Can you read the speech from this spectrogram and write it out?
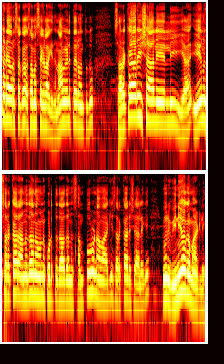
ಕಡೆ ಅವರ ಸಮಸ್ಯೆಗಳಾಗಿದೆ. ನಾವು ಹೇಳ್ತಾ ಇರುವಂಥದ್ದು, ಸರ್ಕಾರಿ ಶಾಲೆಯಲ್ಲಿ ಏನು ಸರ್ಕಾರ ಅನುದಾನವನ್ನು ಕೊಡ್ತದೆ ಅದನ್ನು ಸಂಪೂರ್ಣವಾಗಿ ಸರ್ಕಾರಿ ಶಾಲೆಗೆ ಇವರು ವಿನಿಯೋಗ ಮಾಡಲಿ.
